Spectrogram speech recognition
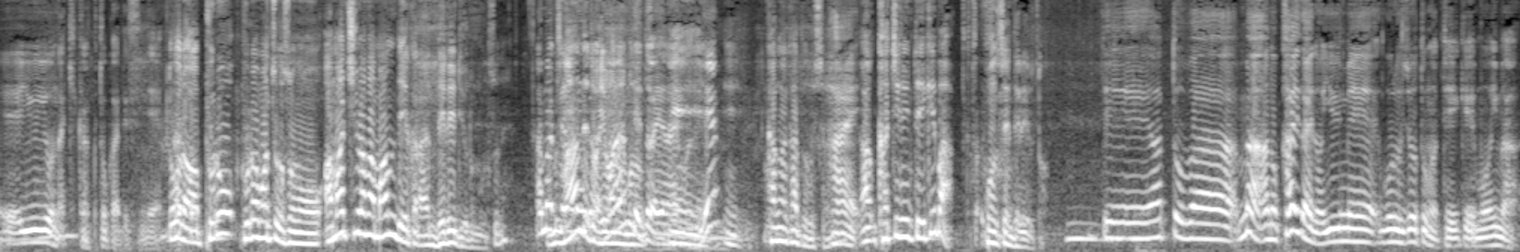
えーいうような企画とかですね。だから、プロ、プロアマチュア、その、アマチュアがマンデーから出れるようなものですよね。アマチュアマンデーとは言わないもの。マンデーとは言わないものねええええ考え方としてはね、はいあ勝ち抜いていけば、本戦出れると。で、あとは、まあ、あの、海外の有名ゴルフ場との提携も今、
